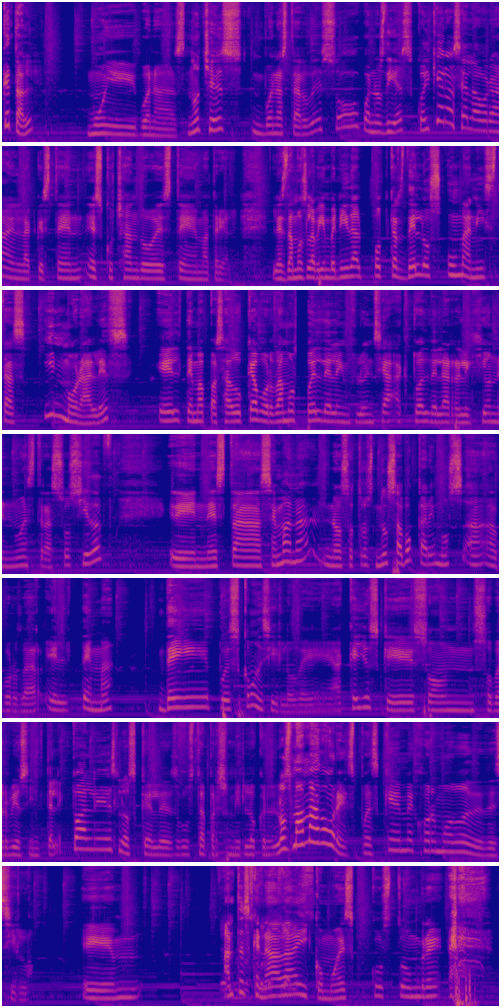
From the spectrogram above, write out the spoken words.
¿Qué tal? Muy buenas noches, buenas tardes o buenos días, cualquiera sea la hora en la que estén escuchando este material. Les damos la bienvenida al podcast de los humanistas inmorales. El tema pasado que abordamos fue el de la influencia actual de la religión en nuestra sociedad. En esta semana nosotros nos abocaremos a abordar el tema de, pues, ¿cómo decirlo? De aquellos que son soberbios intelectuales, los que les gusta presumir lo que... Los mamadores, pues, qué mejor modo de decirlo. Em, antes que nada, y como es costumbre,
